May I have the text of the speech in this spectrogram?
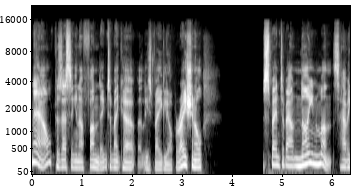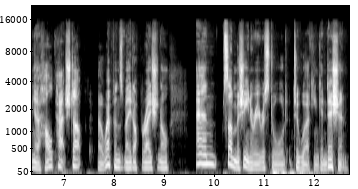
now possessing enough funding to make her at least vaguely operational, spent about nine months having her hull patched up, her weapons made operational, and some machinery restored to working condition.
